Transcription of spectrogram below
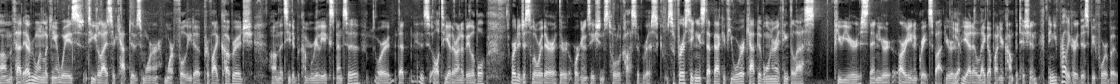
um, have had everyone looking at ways to utilize their captives more more fully to provide coverage um, that's either become really expensive or that is altogether unavailable, or to just lower their their organization's total cost of risk. So first, taking a step back, if you were a captive owner, I think the last few years, then you're already in a great spot. You're yep. you had a leg up on your competition. And you've probably heard this before, but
